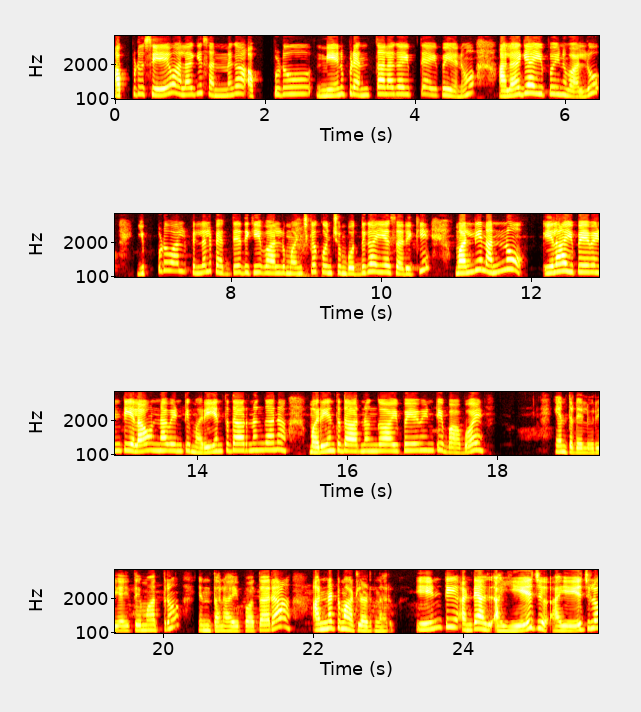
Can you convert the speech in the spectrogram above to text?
అప్పుడు సేమ్ అలాగే సన్నగా అప్పుడు నేను ఇప్పుడు ఎంత అలాగా అయిపోతే అయిపోయానో, అలాగే అయిపోయిన వాళ్ళు, ఇప్పుడు వాళ్ళు పిల్లలు పెద్ద ఎదిగి వాళ్ళు మంచిగా కొంచెం బొద్దుగా అయ్యేసరికి మళ్ళీ నన్ను ఇలా అయిపోయావేంటి? ఇలా ఉన్నావేంటి? మరీ ఇంత దారుణంగానా? మరీ ఇంత దారుణంగా అయిపోయావేంటి బాబోయ్! ఎంత డెలివరీ అయితే మాత్రం ఇంతలా అయిపోతారా? అన్నట్టు మాట్లాడుతున్నారు. ఏంటి అంటే ఆ ఏజ్, ఆ ఏజ్‌లో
